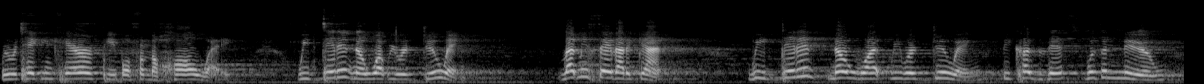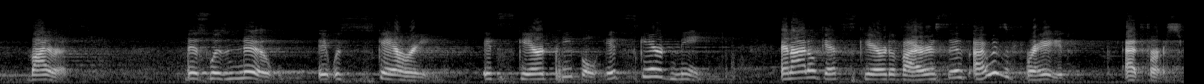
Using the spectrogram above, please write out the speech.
We were taking care of people from the hallway. We didn't know what we were doing. Let me say that again. We didn't know what we were doing because this was a new virus. This was new. It was scary. It scared people. It scared me. And I don't get scared of viruses. I was afraid at first.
